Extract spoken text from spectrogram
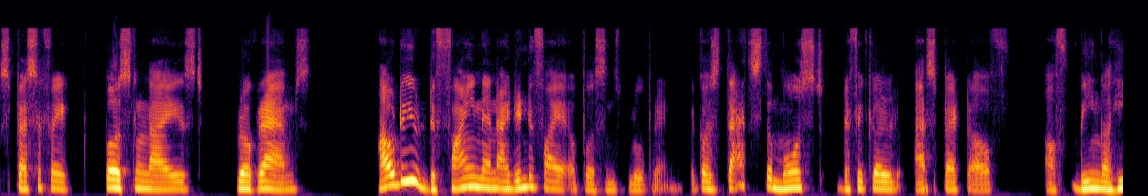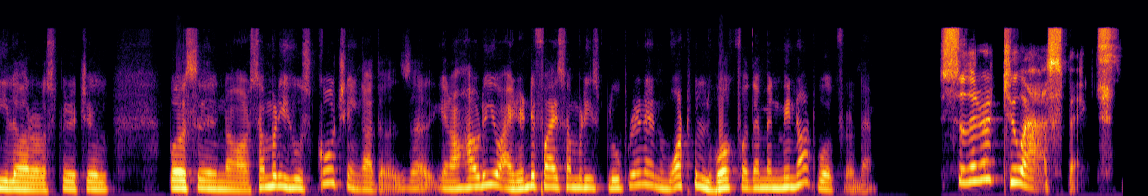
specific personalized programs how do you define and identify a person's blueprint? Because that's the most difficult aspect of of being a healer or a spiritual person or somebody who's coaching others. Uh, you know how do you identify somebody's blueprint and what will work for them and may not work for them? So there are two aspects.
